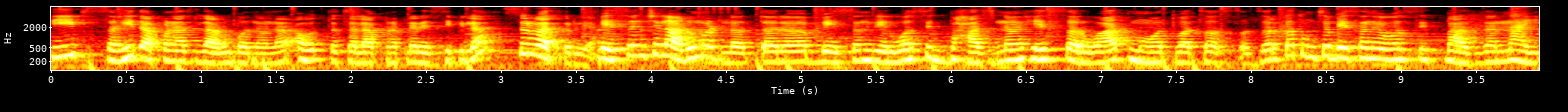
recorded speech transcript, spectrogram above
टिप्ससहित आपण आज लाडू बनवणार आहोत. तर चला आपण आपल्या रेसिपीला सुरुवात करूया. बेसनचे लाडू म्हटलं तर बेसन व्यवस्थित भाजणं हे सर्वात महत्त्वाचं असतं. जर का तुमचं बेसन व्यवस्थित भाजलं नाही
